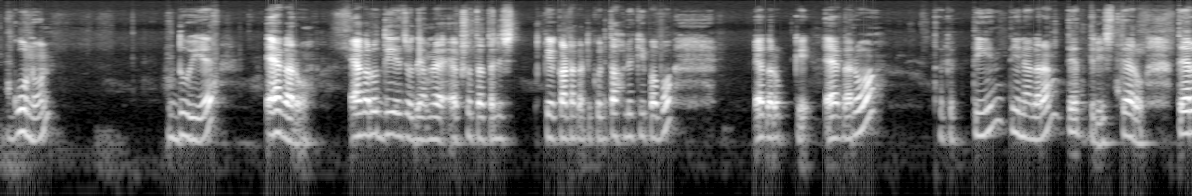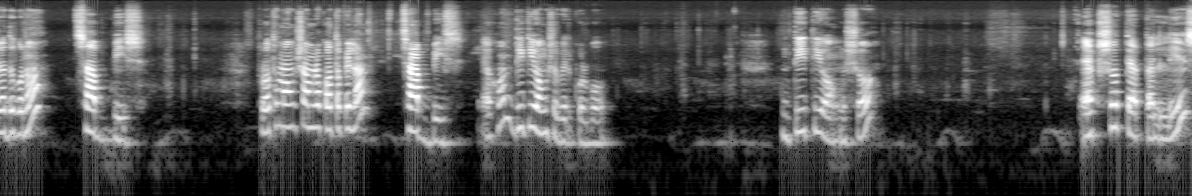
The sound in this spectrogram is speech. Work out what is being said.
গুণন দুইয়ের এগারো। এগারো দিয়ে যদি আমরা একশো তেতাল্লিশকে কাটাকাটি করি, তাহলে কি পাবো? এগারোকে এগারো থেকে তিন তিন এগারো তেত্রিশ, তেরো। তেরো দুগুণ ছাব্বিশ। প্রথম অংশ আমরা কত পেলাম? ছাব্বিশ। এখন দ্বিতীয় অংশ বের করব। দ্বিতীয় অংশ একশো তেতাল্লিশ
